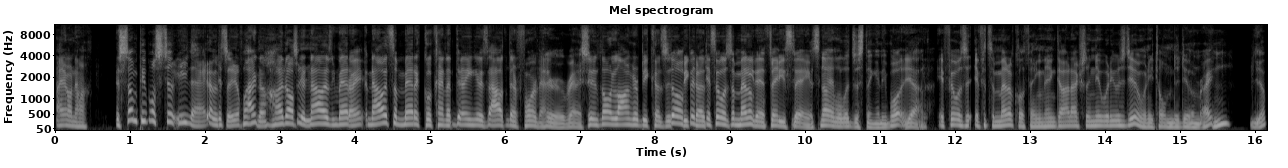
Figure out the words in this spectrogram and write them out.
I don't know. Some people still eat that. It's a, I know. I know. Now it's med- Right. Now it's a medical kind of thing is out there for that. Right. So it's no longer because it's so if, because it, if it was a medical thing. It's not a religious thing anymore. yeah. If it was, if it's a medical thing, then God actually knew what He was doing when He told him to do it, right? Mhm. Yep.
